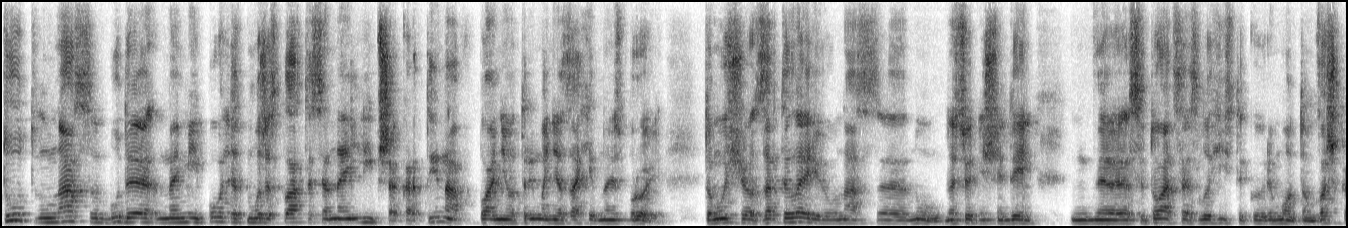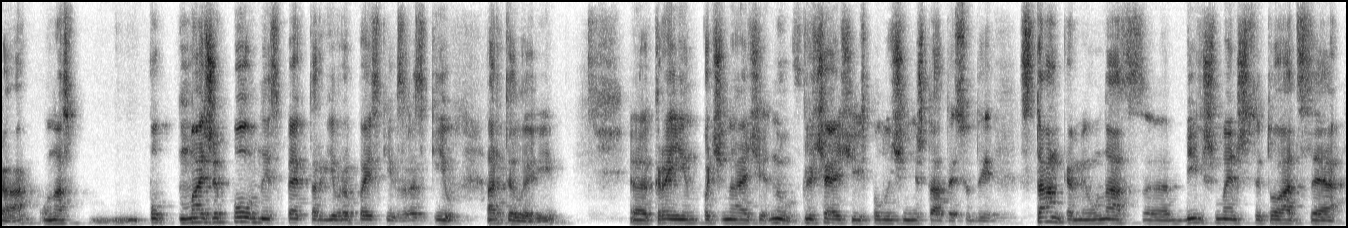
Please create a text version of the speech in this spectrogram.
тут у нас буде, на мій погляд, може скластися найліпша картина в плані отримання західної зброї, тому що з артилерією у нас е, ну на сьогоднішній день е, ситуація з логістикою ремонтом важка. У нас по, майже повний спектр європейських зразків артилерії. е, Країн, починаючи, ну включаючи і Сполучені Штати сюди, з танками у нас е, більш-менш ситуація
